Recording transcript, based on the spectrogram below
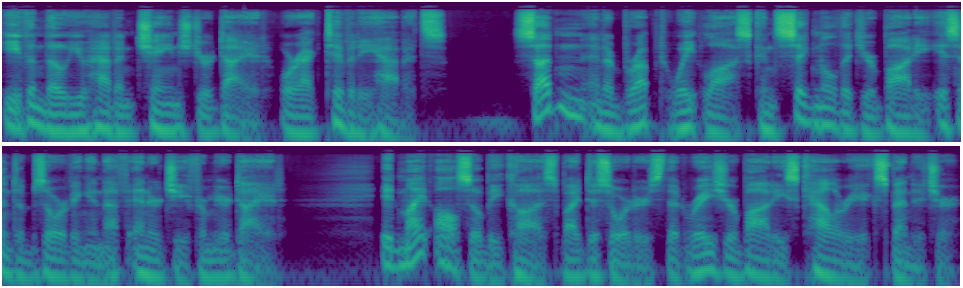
even though you haven't changed your diet or activity habits. Sudden and abrupt weight loss can signal that your body isn't absorbing enough energy from your diet, it might also be caused by disorders that raise your body's calorie expenditure.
